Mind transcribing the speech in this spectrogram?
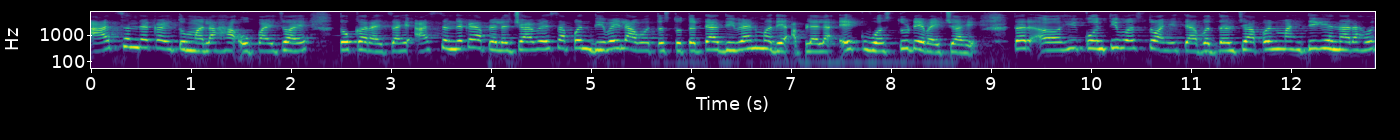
आज संध्याकाळी तुम्हाला हा उपाय जो आहे तो करायचा आहे. आज संध्याकाळी आपल्याला ज्या वेळेस आपण दिवे लावत असतो तर त्या दिव्यांमध्ये आपल्याला एक वस्तू ठेवायची आहे. तर ही कोणती वस्तू आहे त्याबद्दलची आपण माहिती घेणार आहोत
